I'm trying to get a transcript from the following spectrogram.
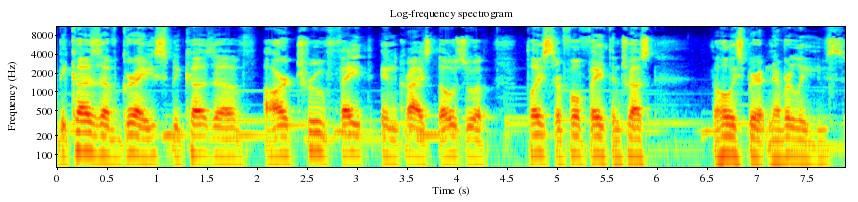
because of grace, because of our true faith in Christ, those who have placed their full faith and trust the Holy Spirit never leaves,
